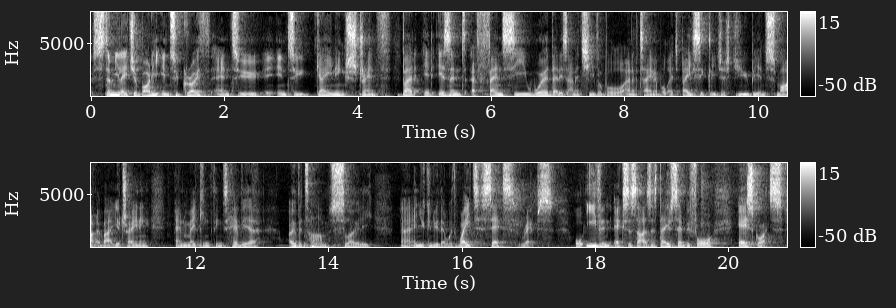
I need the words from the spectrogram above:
stimulate your body into growth and to into gaining strength but it isn't a fancy word that is unachievable or unobtainable it's basically just you being smart about your training and making things heavier over time slowly uh, and you can do that with weight sets reps or even exercises dave said before air squats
